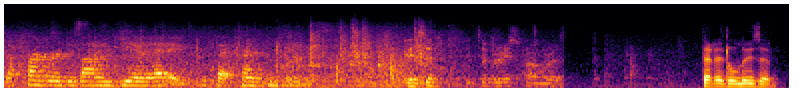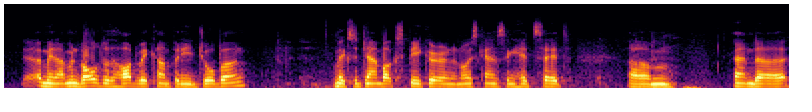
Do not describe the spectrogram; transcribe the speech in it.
the hardware design DNA if that trend continues? It's a, it's a very strong risk that it'll lose it. I mean, I'm involved with a hardware company, Jawbone, makes a Jambox speaker and a noise cancelling headset, um, and uh,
